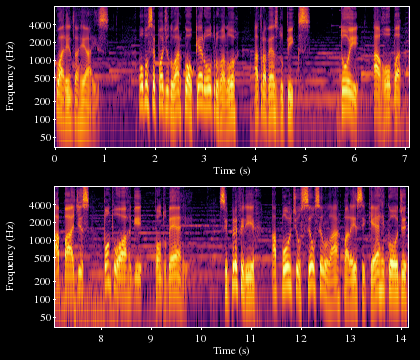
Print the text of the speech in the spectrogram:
40 reais. Ou você pode doar qualquer outro valor através do Pix. doe@abades.org.br. Se preferir, aponte o seu celular para esse QR Code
